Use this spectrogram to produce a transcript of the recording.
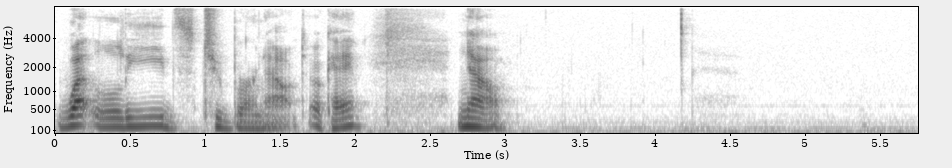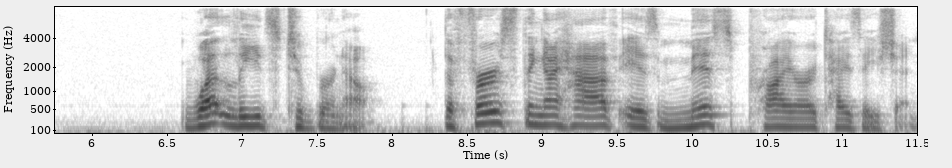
what leads to burnout. Okay. Now, what leads to burnout? The first thing I have is misprioritization.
